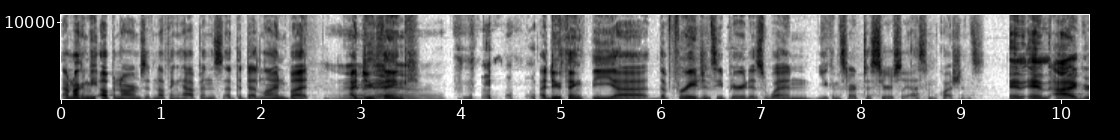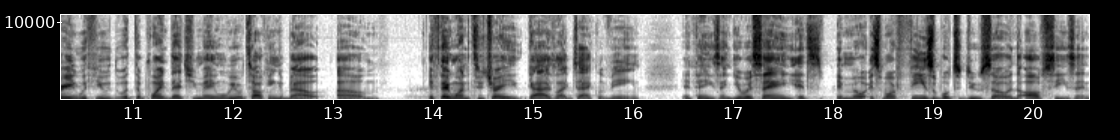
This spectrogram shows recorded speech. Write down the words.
I'm not going to be up in arms if nothing happens at the deadline, but I do think I do think the uh, the free agency period is when you can start to seriously ask some questions. And and I agree with you with the point that you made when we were talking about um, if they wanted to trade guys like Zach LaVine and things, and you were saying it's it more, it's more feasible to do so in the off season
